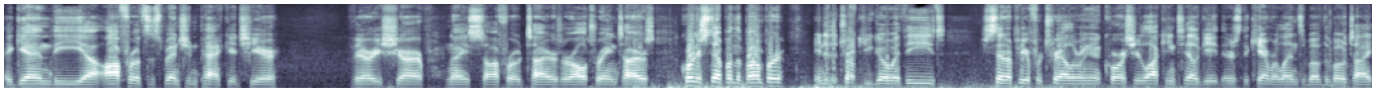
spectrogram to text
Again, the uh, off-road suspension package here very sharp, nice off-road tires or all-terrain tires. Corner step on the bumper. Into the truck you go with ease. Set up here for trailering, of course, your locking tailgate. There's the camera lens above the bow tie.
